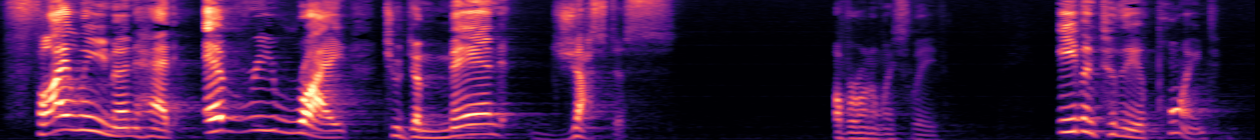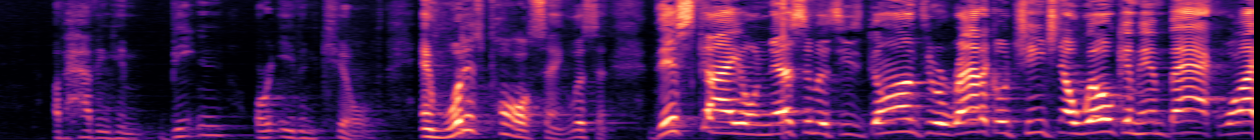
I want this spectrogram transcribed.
Philemon had every right to demand justice of a runaway slave, even to the point of having him beaten or even killed. And what is Paul saying? Listen, this guy Onesimus, he's gone through a radical change. Now welcome him back. Why?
